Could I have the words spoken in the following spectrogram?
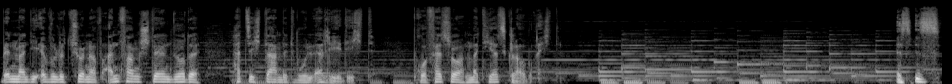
wenn man die Evolution auf Anfang stellen würde, hat sich damit wohl erledigt. Professor Matthias Glaubrecht. Es ist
